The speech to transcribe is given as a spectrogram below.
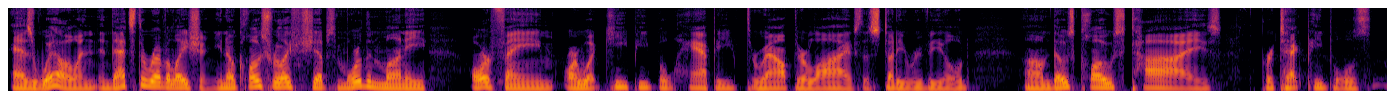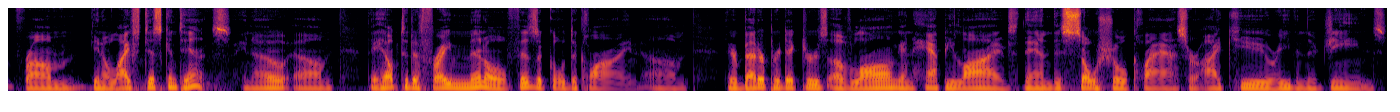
as well, and and that's the revelation. You know, close relationships more than money or fame are what keep people happy throughout their lives. The study revealed um, those close ties protect people's from you know life's discontents. You know, um, they help to defray mental, physical decline. Um, they're better predictors of long and happy lives than the social class or IQ or even their genes.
